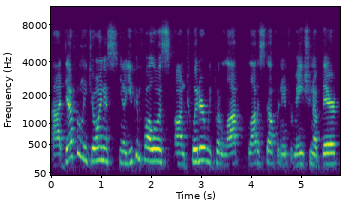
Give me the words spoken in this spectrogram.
Uh, definitely join us. You know, you can follow us on Twitter. We put a lot lot of stuff and information up there.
